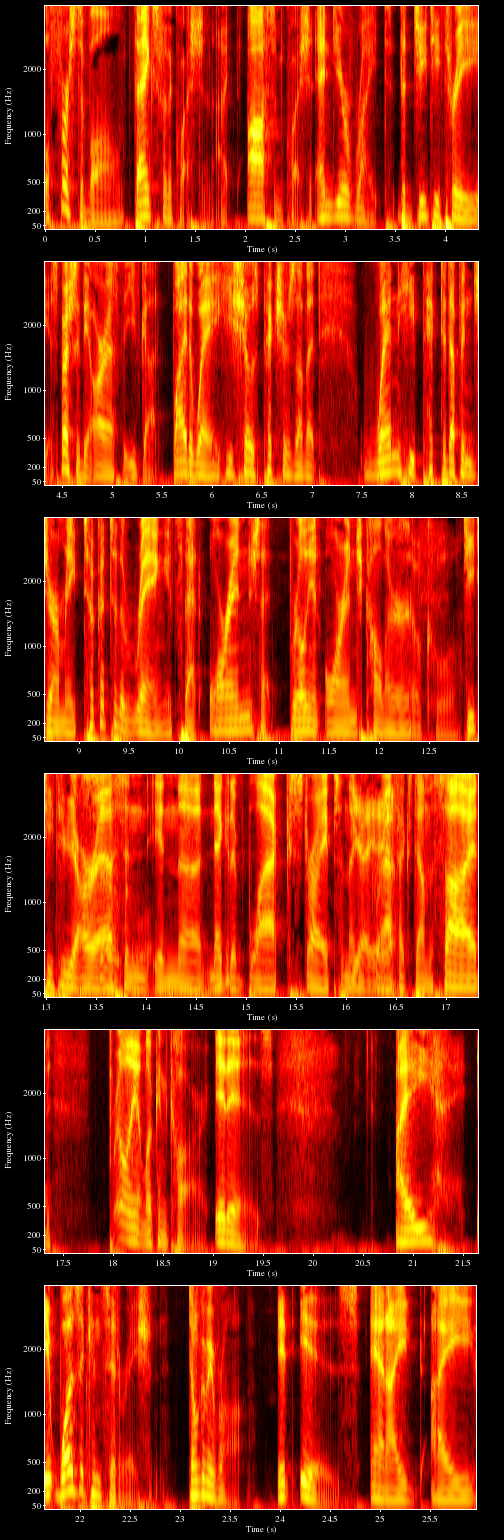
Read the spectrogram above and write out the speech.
Well, first of all, thanks for the question. I, awesome question. And you're right. The GT3, especially the RS that you've got. By the way, he shows pictures of it when he picked it up in Germany, took it to the ring. It's that orange, that brilliant orange color. So cool. GT3 RS So in, in the negative black stripes and the Yeah, yeah, yeah. graphics down the side. Brilliant looking car. It is. I it was a consideration. Don't get me wrong. It is. And I I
